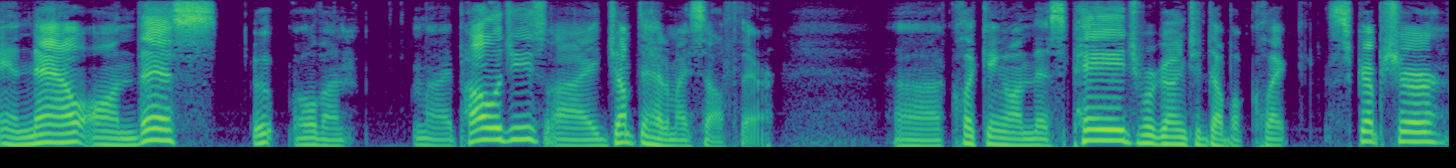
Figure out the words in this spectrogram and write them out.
and now on this, Oop, hold on. My apologies. I jumped ahead of myself there. Uh, clicking on this page, we're going to double click scripture.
